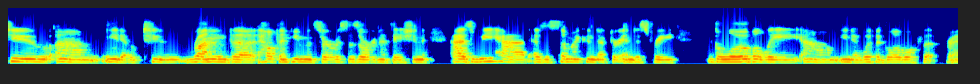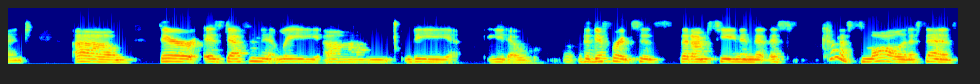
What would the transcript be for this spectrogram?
to um, you know to run the health and human services organization as we had as a semiconductor industry globally um, you know with a global footprint um, there is definitely um, the you know the differences that I'm seeing in that this kind of small in a sense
